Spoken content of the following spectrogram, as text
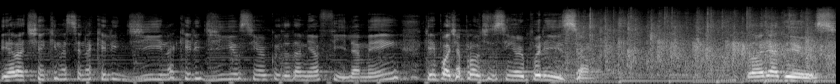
E ela tinha que nascer naquele dia, naquele dia o Senhor cuidou da minha filha, amém? Quem pode aplaudir o Senhor por isso? Glória a Deus.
